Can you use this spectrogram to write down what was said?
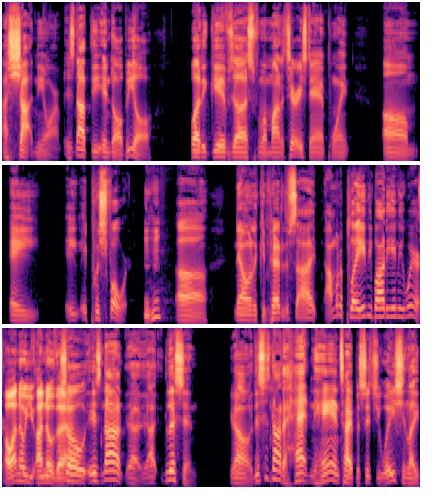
a shot in the arm. It's not the end all be all but it gives us, from a monetary standpoint, um, a, a a push forward. hmm Uh, now, on the competitive side, I'm going to play anybody anywhere. Oh, I know you. I know that. So it's not. Uh, I, listen, you know, this is not a hat in hand type of situation. Like,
